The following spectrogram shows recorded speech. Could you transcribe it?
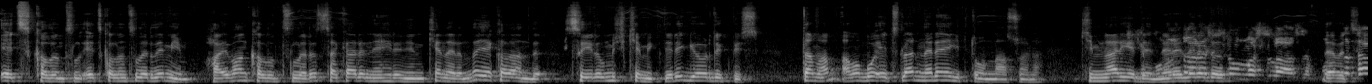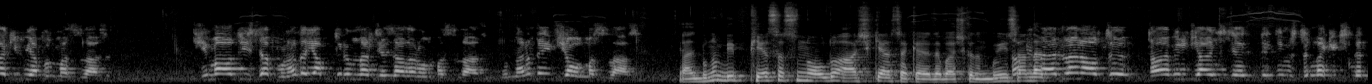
et kalıntılı et kalıntıları demeyeyim. Hayvan kalıntıları Sakarya Nehri'nin kenarında yakalandı. Sıyrılmış kemikleri gördük biz. Tamam ama bu etler nereye gitti ondan sonra? Kimler yedi? İşte bunun da nerelere de araştırılması lazım. Bunun da Evet. takip yapılması lazım. Kim aldıysa buna da yaptırımlar, cezalar olması lazım. Bunların da ifşa olması lazım. yani bunun bir piyasasının olduğu aşikar Sakarya'da başkanım. Bu Tabii insanlar merdiven altı tabiri caizse dediğimiz tırnak içinde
